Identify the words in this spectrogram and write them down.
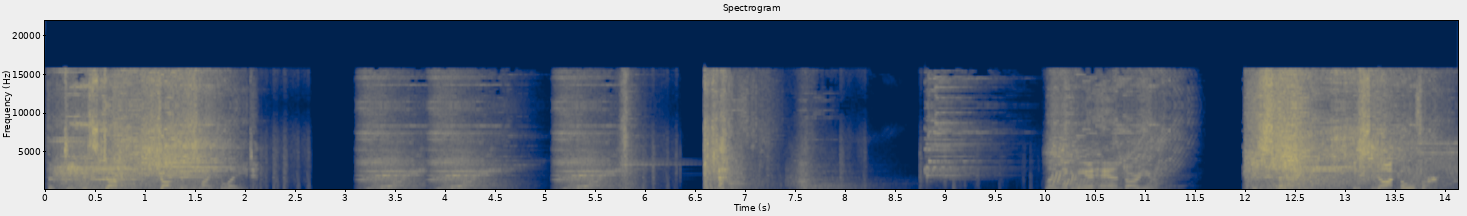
The deepest darkness sharpens my blade. Lending me a hand, are you? This battle is not over.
